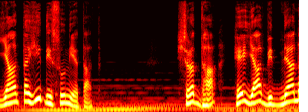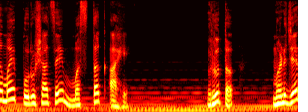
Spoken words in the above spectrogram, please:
यांतही दिसून येतात. श्रद्धा हे या विज्ञानमय पुरुषाचे मस्तक आहे. ऋत म्हणजे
